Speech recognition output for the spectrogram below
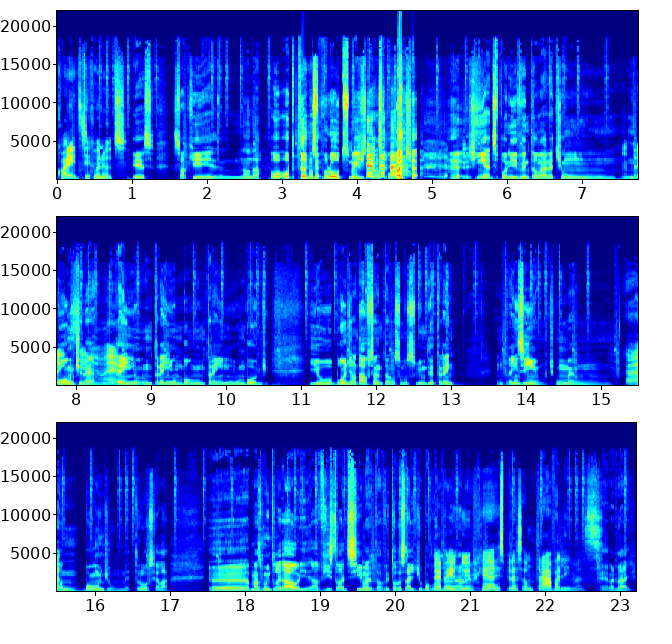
45 minutos. Isso. Só que Não dá. o- optamos por outros meios de transporte. tinha disponível, então era tinha um, Um um bonde, né? Um é. trem, um trem, um, bon- um trem e um bonde. E o bonde não estava funcionando, então nós fomos subimos de trem. Um trenzinho, tipo um, um é um bonde, um metrô, sei lá. Eh, mas muito legal. E a vista lá de cima, dá pra ver toda a cidade de Bogotá. é bem ruim né? porque a respiração trava ali, mas. É verdade.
